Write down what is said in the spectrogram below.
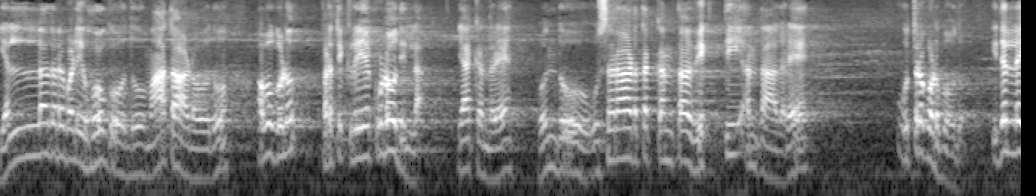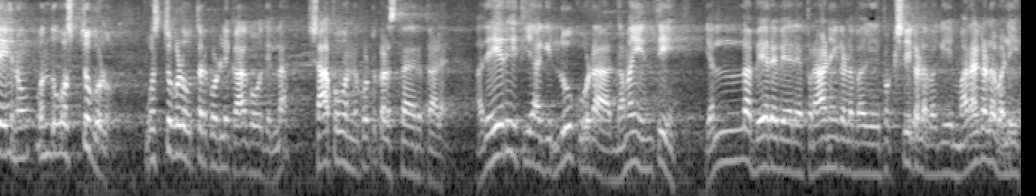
ಎಲ್ಲದರ ಬಳಿ ಹೋಗೋದು, ಮಾತಾಡೋದು, ಅವುಗಳು ಪ್ರತಿಕ್ರಿಯೆ ಕೊಡೋದಿಲ್ಲ. ಯಾಕಂದರೆ, ಒಂದು ಉಸಿರಾಡ್ತಕ್ಕಂಥ ವ್ಯಕ್ತಿ ಅಂತ ಆದರೆ ಉತ್ತರ ಕೊಡ್ಬೋದು. ಇದೆಲ್ಲ ಏನು? ಒಂದು ವಸ್ತುಗಳು. ವಸ್ತುಗಳು ಉತ್ತರ ಕೊಡಲಿಕ್ಕೆ ಆಗೋದಿಲ್ಲ ಶಾಪವನ್ನು ಕೊಟ್ಟು ಕಳಿಸ್ತಾ ಇರ್ತಾಳೆ. ಅದೇ ರೀತಿಯಾಗಿ ಇಲ್ಲೂ ಕೂಡ ದಮಯಂತಿ ಎಲ್ಲ ಬೇರೆ ಬೇರೆ ಪ್ರಾಣಿಗಳ ಬಗ್ಗೆ ಪಕ್ಷಿಗಳ ಬಗ್ಗೆ ಮರಗಳ ಬಳಿ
